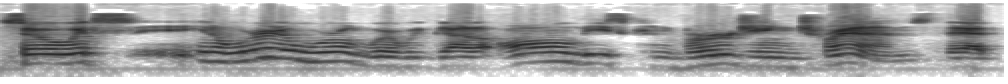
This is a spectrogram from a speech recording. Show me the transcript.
So it's you know we're in a world where we've got all these converging trends that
